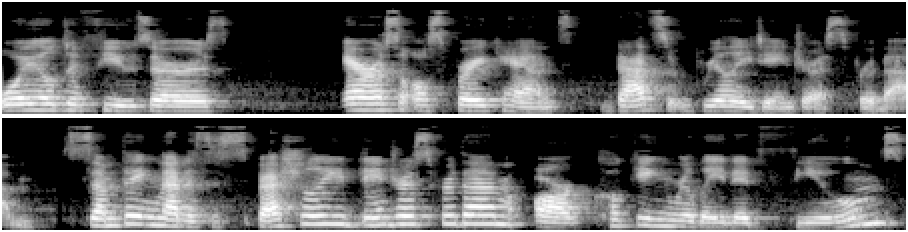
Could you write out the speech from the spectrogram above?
oil diffusers, aerosol spray cans, that's really dangerous for them. Something that is especially dangerous for them are cooking related fumes.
